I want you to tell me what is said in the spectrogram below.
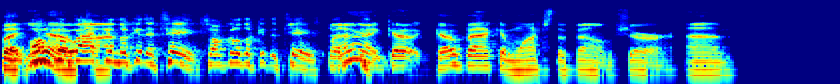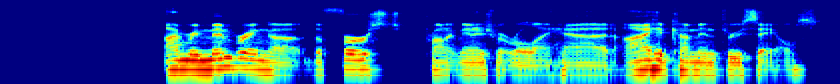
But you I'll know, go back uh, and look at the tapes. I'll go look at the tapes. But all right, go go back and watch the film. Sure. Um, I'm remembering uh, the first product management role I had. I had come in through sales,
